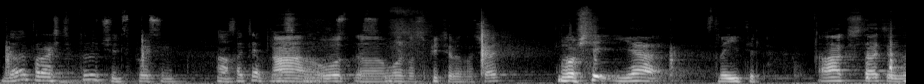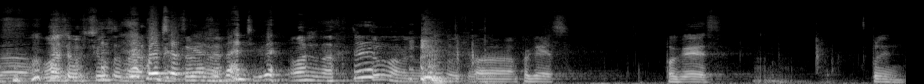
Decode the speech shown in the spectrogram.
Давай про архитектуру чуть спросим. А, хотя, в принципе, А, можно вот э, можно с Питера начать. Ну, вообще, я строитель. А, кстати, да, он же учился на архитектурном. Он же на архитектурном или? Э, ПГС. ПГС. Блин,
